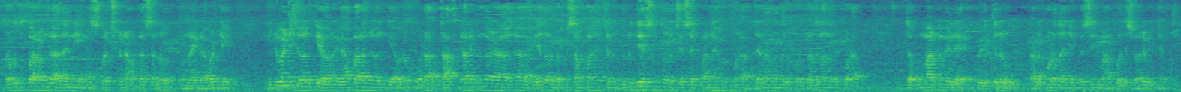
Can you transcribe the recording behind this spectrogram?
ప్రభుత్వపరంగా దాన్ని వసపరుచుకునే అవకాశాలు ఉన్నాయి. కాబట్టి ఇటువంటి జోలికి ఎవరు వ్యాపారం జోలికి ఎవరు కూడా తాత్కాలికంగా ఏదో డబ్బు సంపాదించిన దురుద్దేశంతో చేసే పని కూడా జనాలందరూ కూడా ప్రజలందరూ కూడా తప్పు మార్గం వెళ్ళే వ్యక్తులు వెళ్ళకూడదని చెప్పేసి మా పోలీసు వారి విజ్ఞప్తి.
